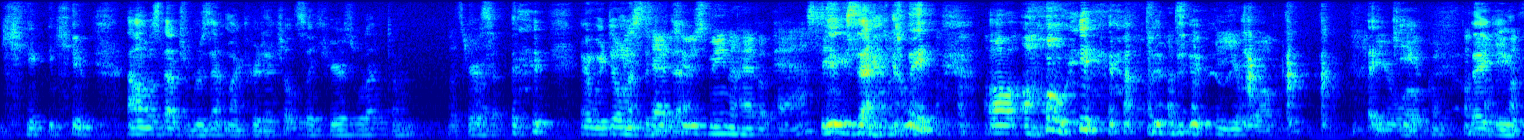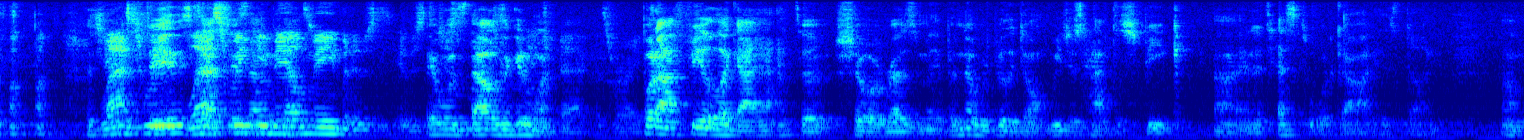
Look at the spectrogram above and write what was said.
I almost have to present my credentials. Like, here's what I've done. That's right. and we don't These have to do that. tattoos mean I have a past? Exactly. all, all we have to do. You're welcome. Thank You're you. welcome. Thank you. You last week, last week you mailed me, but it was it was. It was- that was a good one. Back. That's right. But I feel like I have to show a resume. But no, we really don't. We just have to speak uh, and attest to what God has done um,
